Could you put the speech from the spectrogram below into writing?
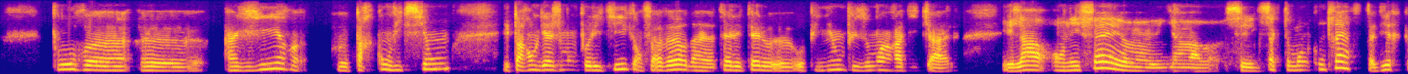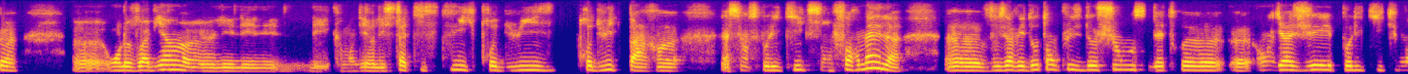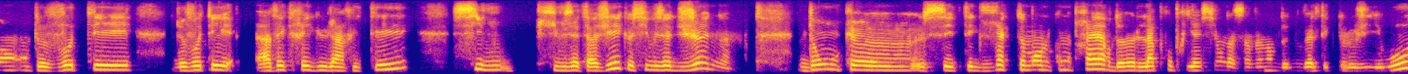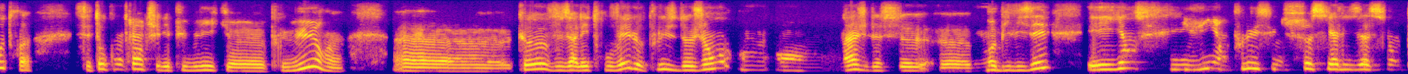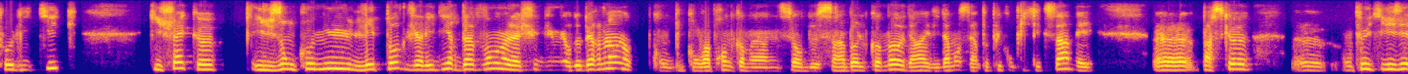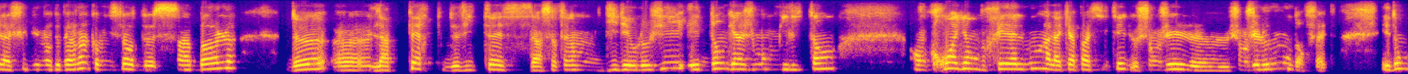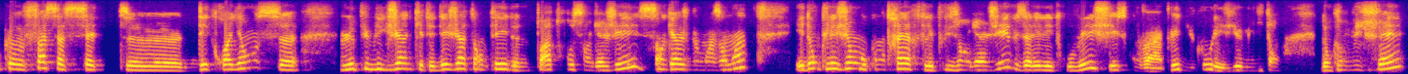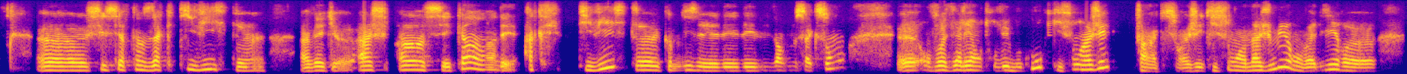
pour euh, euh, agir euh, par conviction et par engagement politique en faveur d'un telle et telle opinion plus ou moins radicale. Et là, en effet, c'est exactement le contraire. C'est-à-dire que on le voit bien, les, les, les, comment dire, les statistiques produisent produites par euh, la science politique sont formelles, euh, vous avez d'autant plus de chances d'être euh, engagé politiquement, de voter, de voter avec régularité si vous, si vous êtes âgé que si vous êtes jeune. Donc, c'est exactement le contraire de l'appropriation d'un certain nombre de nouvelles technologies ou autres. C'est au contraire chez les publics plus mûrs que vous allez trouver le plus de gens de se euh, mobiliser et ayant suivi en plus une socialisation politique qui fait que ils ont connu l'époque, j'allais dire, d'avant la chute du mur de Berlin, qu'on va prendre comme une sorte de symbole commode. Hein. Évidemment, c'est un peu plus compliqué que ça, mais euh, parce que euh, on peut utiliser la chute du mur de Berlin comme une sorte de symbole de la perte de vitesse d'un certain nombre d'idéologies et d'engagement militant en croyant réellement à la capacité de changer le, changer le monde en fait. Et donc euh, face à cette décroyance, le public jeune qui était déjà tenté de ne pas trop s'engager s'engage de moins en moins. Et donc les gens au contraire les plus engagés, vous allez les trouver chez ce qu'on va appeler du coup les vieux militants. Donc en effet, euh, chez certains activistes euh, avec H-A-C-K, hein, des activistes, euh, comme disent les, anglo-saxons, euh, on va aller en trouver beaucoup qui sont âgés, enfin qui sont âgés, qui sont en âge mûr, on va dire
